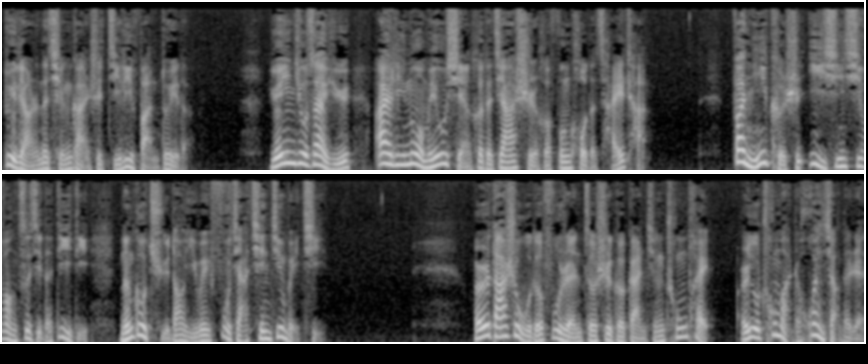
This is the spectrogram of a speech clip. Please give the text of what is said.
对两人的情感是极力反对的，原因就在于艾莉诺没有显赫的家世和丰厚的财产，范尼可是一心希望自己的弟弟能够娶到一位富家千金为妻。而达什伍德夫人则是个感情充沛而又充满着幻想的人，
